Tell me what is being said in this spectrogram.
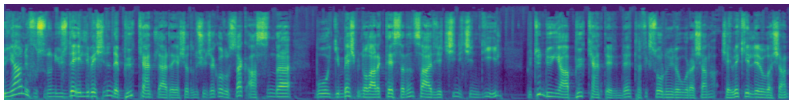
Dünya nüfusunun %55'inin de büyük kentlerde yaşadığını düşünecek olursak aslında bu 25 bin dolarlık Tesla'nın sadece Çin için değil bütün dünya büyük kentlerinde trafik sorunuyla uğraşan, çevre kirliliğiyle ulaşan,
